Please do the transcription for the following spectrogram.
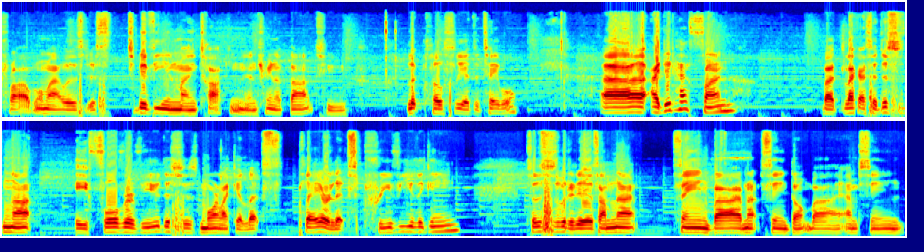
problem. I was just too busy in my talking and train of thought to look closely at the table. Uh, I did have fun, but like I said, this is not a full review. This is more like a let's play or let's preview the game. So this is what it is. I'm not saying buy. I'm not saying don't buy. I'm saying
